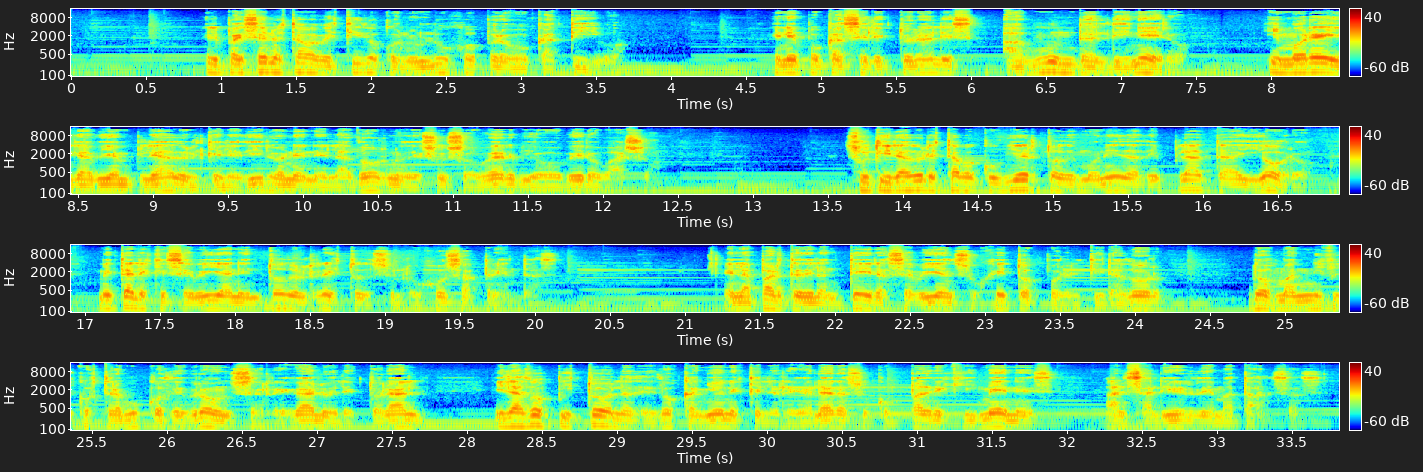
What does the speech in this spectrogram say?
El paisano estaba vestido con un lujo provocativo. En épocas electorales abunda el dinero, y Moreira había empleado el que le dieron en el adorno de su soberbio overo vallo. Su tirador estaba cubierto de monedas de plata y oro, metales que se veían en todo el resto de sus lujosas prendas. En la parte delantera se veían sujetos por el tirador dos magníficos trabucos de bronce, regalo electoral, y las dos pistolas de dos cañones que le regalara su compadre Jiménez al salir de Matanzas.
